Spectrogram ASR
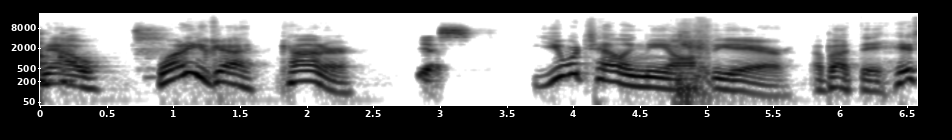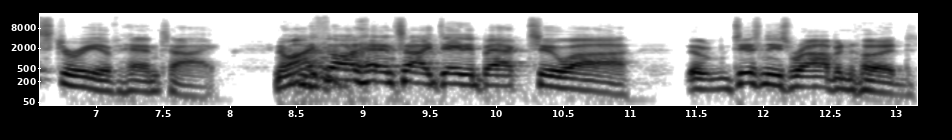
Now, why don't you guys, Connor, Yes. you were telling me off the air about the history of hentai. Now, I thought hentai dated back to uh, the Disney's Robin Hood,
